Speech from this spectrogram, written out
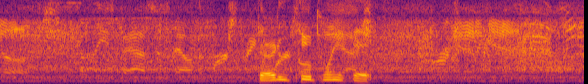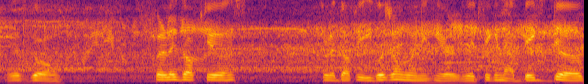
does. These passes down the first three 32 26. Let's go. From Philadelphia. Eagles are winning here. They're taking that big dub,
